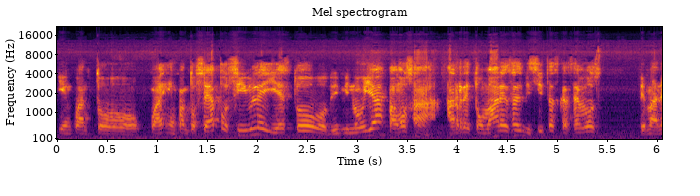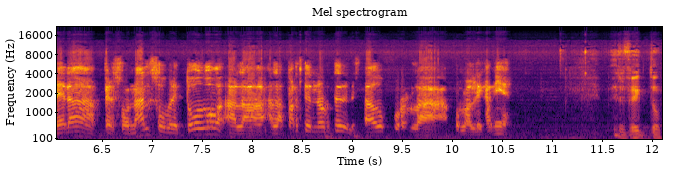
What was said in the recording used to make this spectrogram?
y en cuanto, en cuanto sea posible y esto disminuya, vamos a, a retomar esas visitas que hacemos de manera personal, sobre todo a la, a la parte norte del estado por la, por la lejanía. Perfecto.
